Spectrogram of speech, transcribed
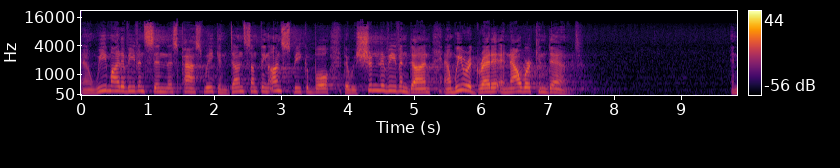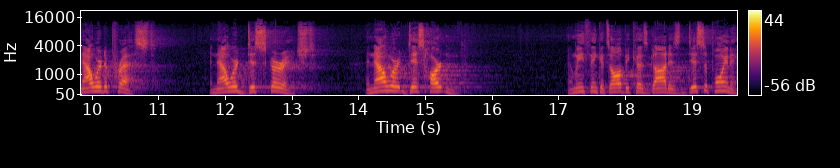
and we might have even sinned this past week and done something unspeakable that we shouldn't have even done and we regret it and now we're condemned. And now we're depressed. And now we're discouraged. And now we're disheartened. And we think it's all because God is disappointed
